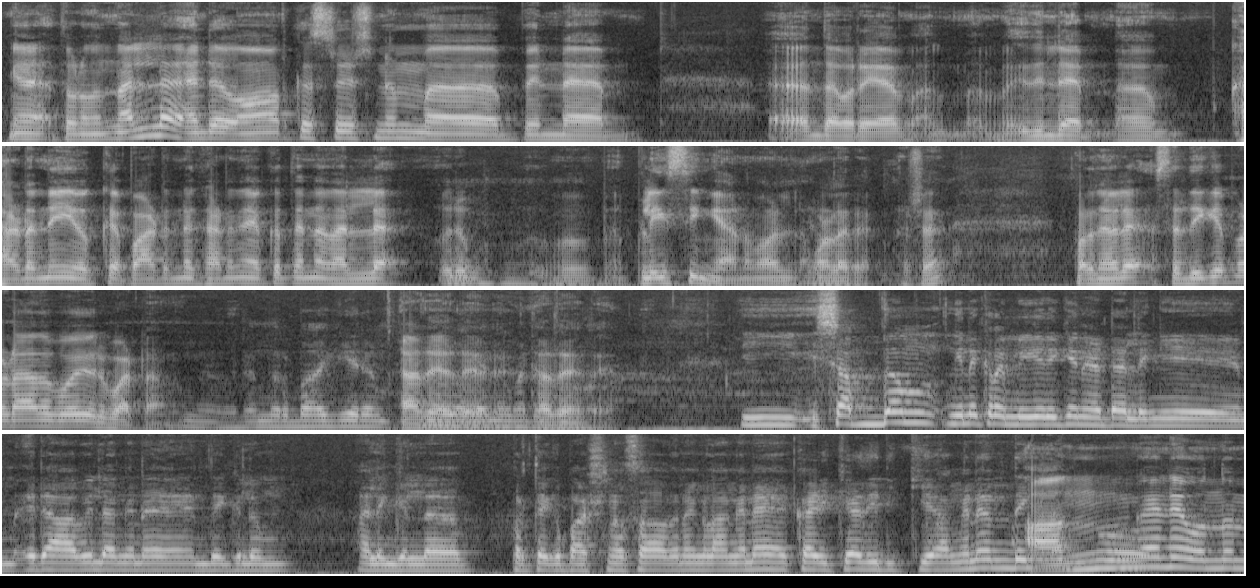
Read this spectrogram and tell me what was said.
ഇങ്ങനെ തുടങ്ങും നല്ല എന്റെ ഓർക്കസ്ട്രേഷനും പിന്നെ എന്താ പറയുക ഇതിന്റെ ഘടനയൊക്കെ പാട്ടിന്റെ ഘടനയൊക്കെ തന്നെ നല്ല ഒരു പ്ലീസിങ് ആണ് വളരെ. പക്ഷെ പറഞ്ഞ പോലെ ശ്രദ്ധിക്കപ്പെടാതെ പോയ ഒരു പാട്ടാണ്. നിർഭാഗ്യകരം അതെ അതെ അതെ അതെ ഈ ശബ്ദം ഇങ്ങനെ ക്രമീകരിക്കാനായിട്ട് അല്ലെങ്കിൽ രാവിലെ അങ്ങനെ എന്തെങ്കിലും അല്ലെങ്കിൽ പ്രത്യേക ഭക്ഷണ സാധനങ്ങൾ അങ്ങനെ കഴിക്കാതിരിക്കുക അങ്ങനെ എന്തെങ്കിലും അങ്ങനെ ഒന്നും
